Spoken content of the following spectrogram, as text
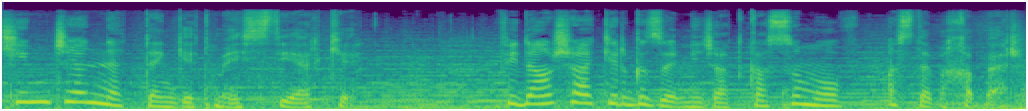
kim cənnətdən getmək istəyər ki? Fidan Şakir qızı Nicat Qasımov, ASTV xəbər.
